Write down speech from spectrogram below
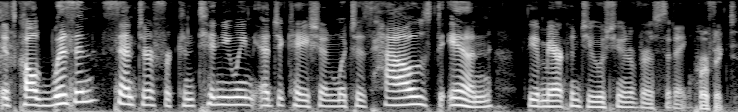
It's called Whizin Center for Continuing Education, which is housed in the American Jewish University. Perfect.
